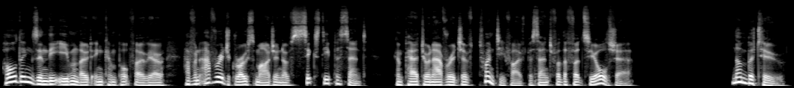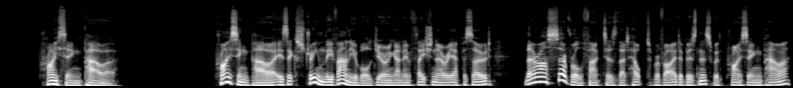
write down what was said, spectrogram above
Holdings in the Evenlode income portfolio have an average gross margin of 60% compared to an average of 25% for the FTSE All Share. Number 2. Pricing power. Pricing power is extremely valuable during an inflationary episode. There are several factors that help to provide a business with pricing power.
